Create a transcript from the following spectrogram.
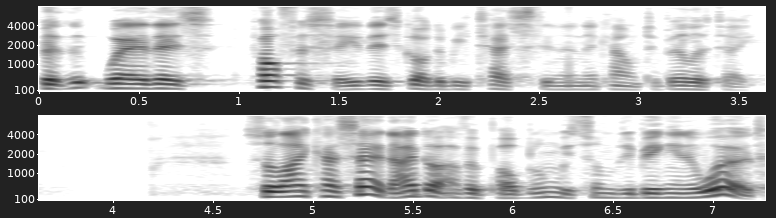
But where there's prophecy, there's got to be testing and accountability. So, like I said, I don't have a problem with somebody bringing a word.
